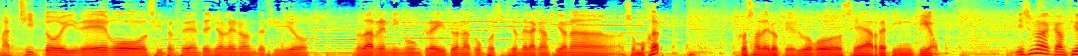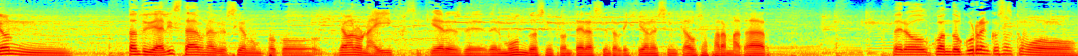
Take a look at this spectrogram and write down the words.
machito y de ego sin precedentes, John Lennon decidió no darle ningún crédito en la composición de la canción a, su mujer, cosa de lo que luego se arrepintió. Y es una canción tanto idealista, una versión un poco, llámalo naif si quieres, de- del mundo, sin fronteras, sin religiones, sin causas para matar. Pero cuando ocurren cosas como,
